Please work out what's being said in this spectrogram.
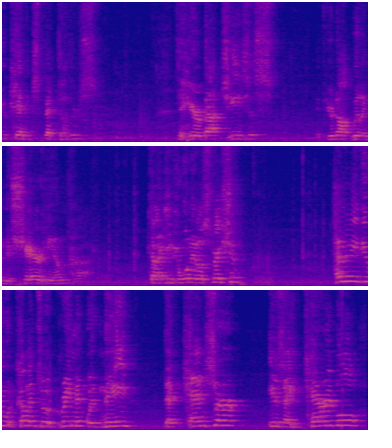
You can't expect others to hear about Jesus if you're not willing to share him. Can I give you one illustration? How many of you would come into agreement with me that cancer is a terrible,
